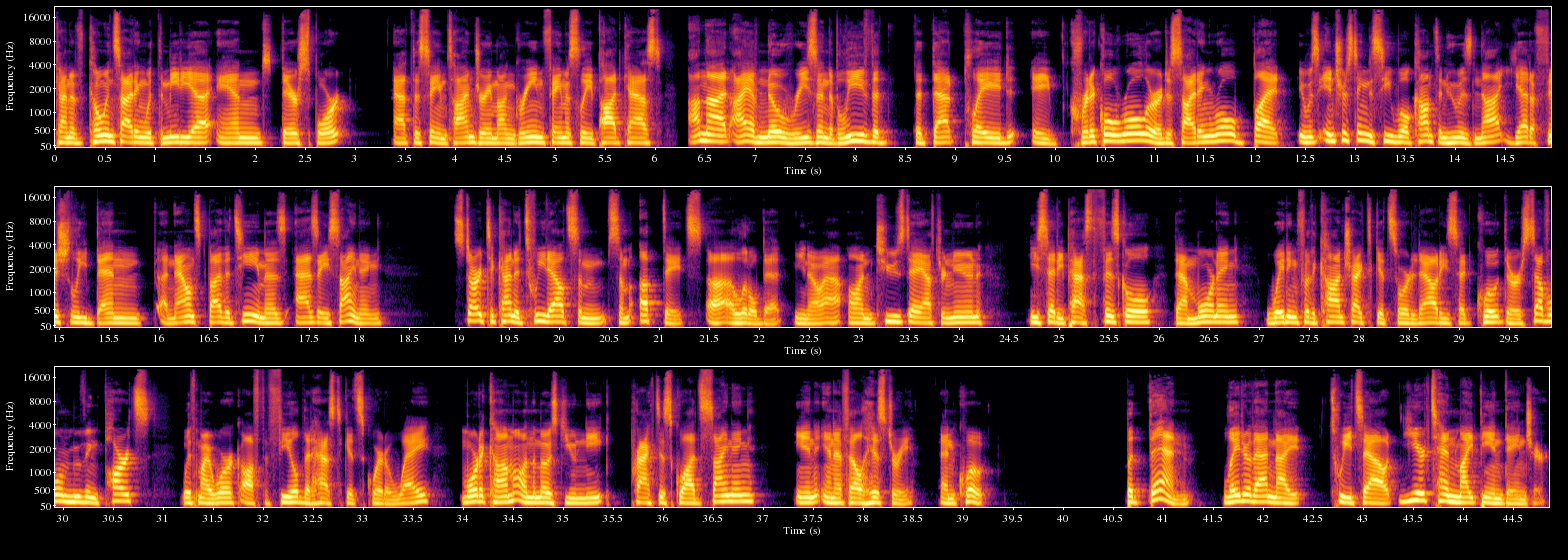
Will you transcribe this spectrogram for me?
kind of coinciding with the media and their sport at the same time. Draymond Green famously podcast. I'm not. I have no reason to believe that that that played a critical role or a deciding role, but it was interesting to see Will Compton, who has not yet officially been announced by the team as as a signing, start to kind of tweet out some some updates uh, a little bit. You know, on Tuesday afternoon, he said he passed the physical that morning, waiting for the contract to get sorted out. He said, "quote There are several moving parts with my work off the field that has to get squared away. More to come on the most unique practice squad signing." in NFL history, end quote. But then later that night, tweets out, year 10 might be in danger.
